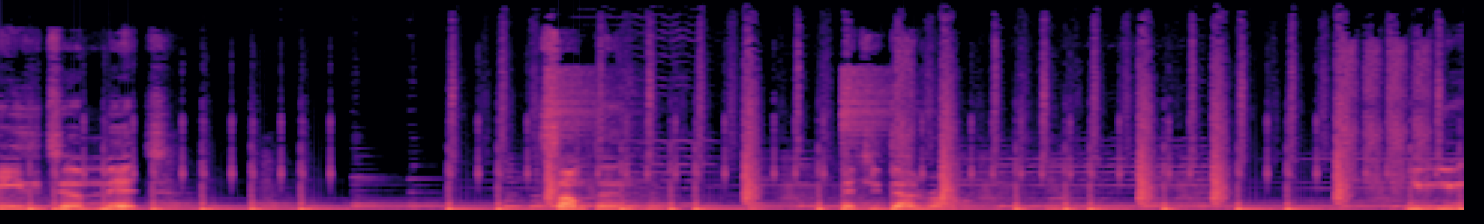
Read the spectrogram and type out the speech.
easy to admit something that you've done wrong. You you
